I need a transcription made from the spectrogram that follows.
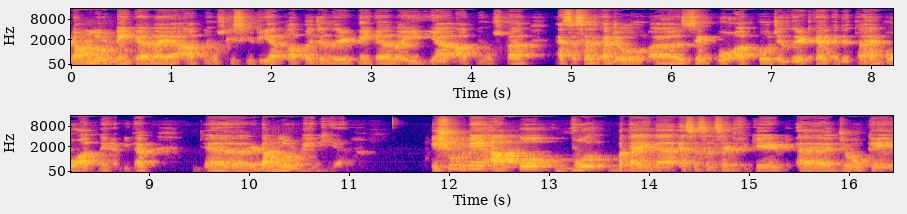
डाउनलोड नहीं करवाया आपने उसकी सी टी प्रॉपर जनरेट नहीं करवाई या आपने उसका एस एस एल का जो जिप वो आपको जनरेट करके देता है वो आपने अभी तक डाउनलोड नहीं किया। इशूड में आपको वो बताएगा एस एस एल सर्टिफिकेट जो कि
